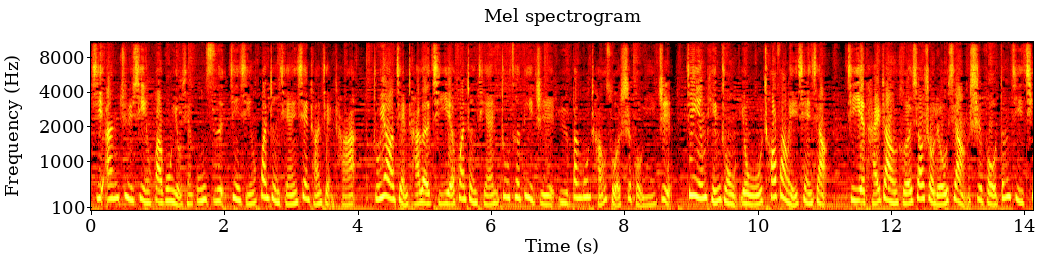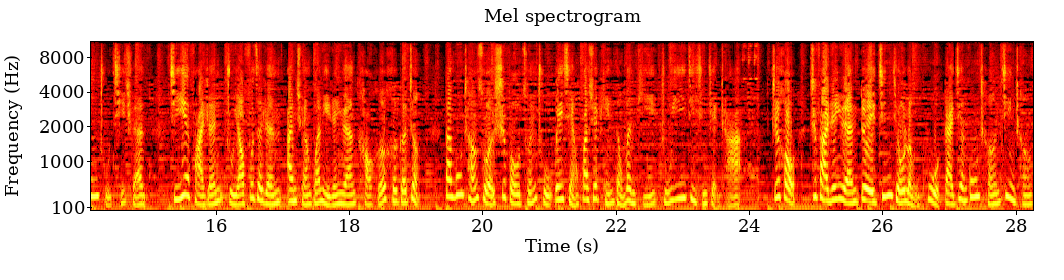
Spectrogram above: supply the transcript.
西安聚信化工有限公司进行换证前现场检查，主要检查了企业换证前注册地址与办公场所是否一致，经营品种有无超范围现象，企业台账和销售流向是否登记清楚齐全。企业法人、主要负责人、安全管理人员考核合格证，办公场所是否存储危险化学品等问题，逐一进行检查。之后，执法人员对经久冷库改建工程进程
